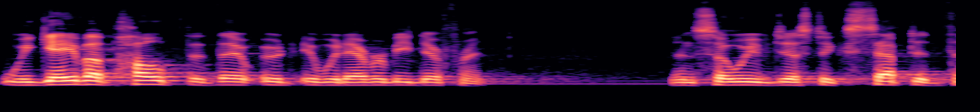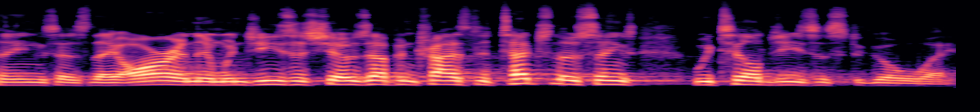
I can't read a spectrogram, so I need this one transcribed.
we gave up hope that they, it would ever be different. And so we've just accepted things as they are. And then when Jesus shows up and tries to touch those things, we tell Jesus to go away.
